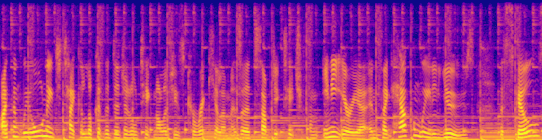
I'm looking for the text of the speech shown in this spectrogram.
I think we all need to take a look at the digital technologies curriculum as a subject teacher from any area and think how can we use the skills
